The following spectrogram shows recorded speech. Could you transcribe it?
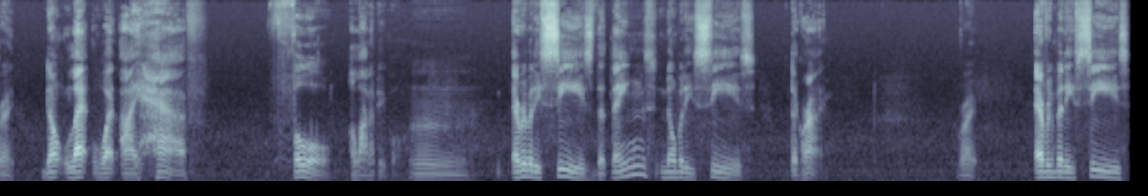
Right. Don't let what I have fool a lot of people. Mm. Everybody sees the things, nobody sees the grind. Right. Everybody sees,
